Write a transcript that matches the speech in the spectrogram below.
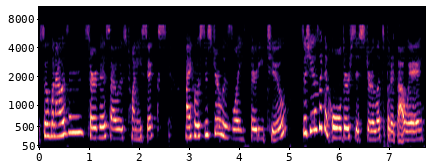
So when I was in service, I was 26. My host sister was like 32. So she was like an older sister, let's put it that way.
